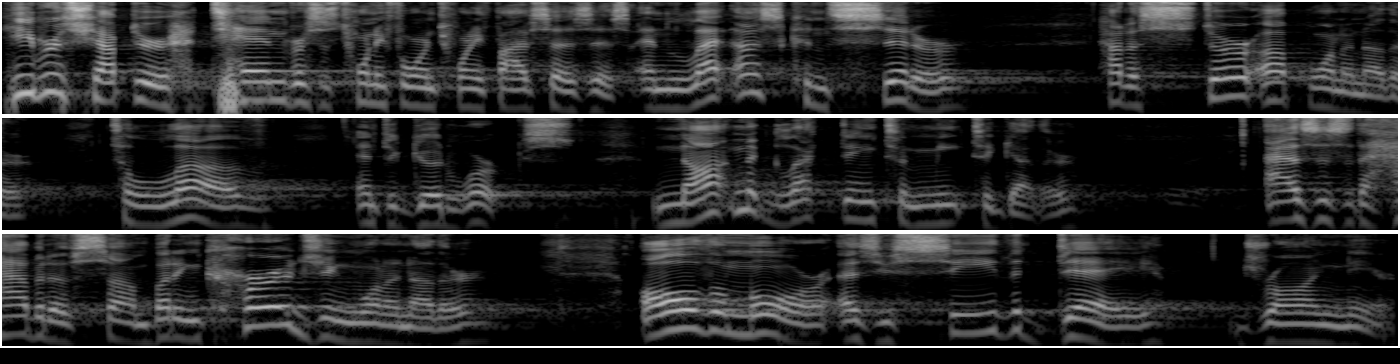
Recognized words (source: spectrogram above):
Hebrews chapter 10, verses 24 and 25 says this And let us consider how to stir up one another to love and to good works, not neglecting to meet together, as is the habit of some, but encouraging one another, all the more as you see the day drawing near.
